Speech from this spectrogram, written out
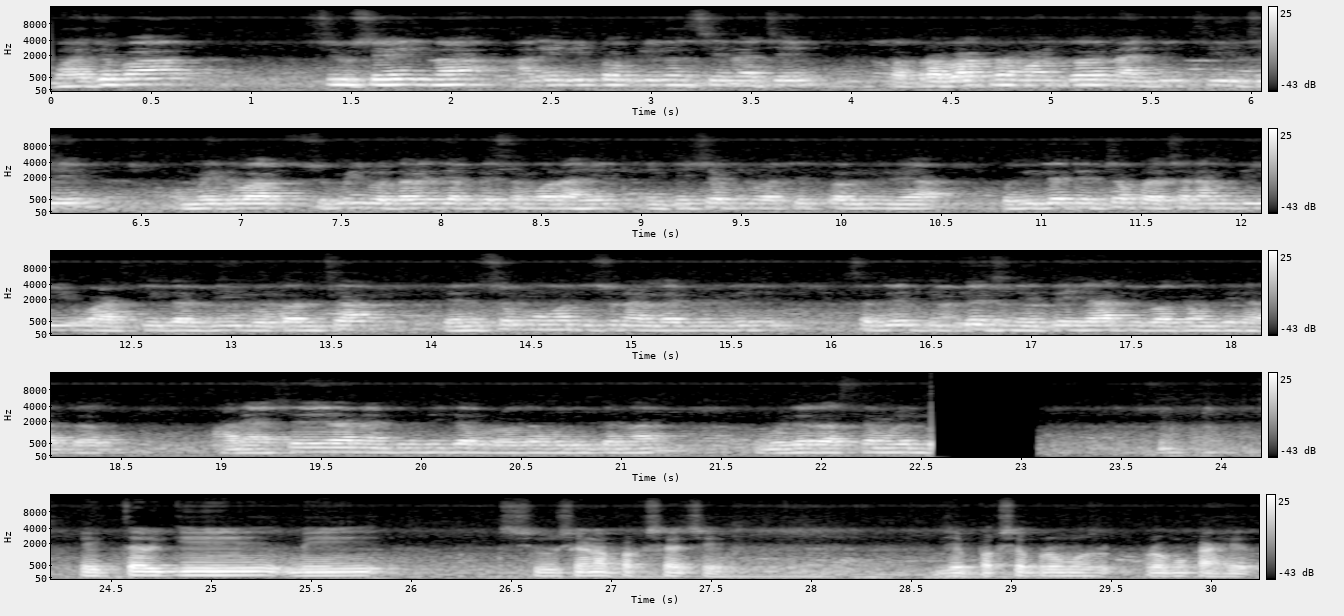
भाजपा शिवसेना आणि रिपब्लिकन सेनाचे प्रभाग क्रमांक नाईन्टी थ्रीचे उमेदवार सुमित वताळे जे आपल्यासमोर आहेत यांच्याशी आपण बातचीत करून घ्या बघितलं त्यांच्या प्रचारामध्ये वाढती गर्दी लोकांचा जनसमूह दिसून आला सगळे दिग्गज नेते ह्याच विभागामध्ये राहतात. आणि अशा या नाईन्टी थ्रीच्या प्रभागामध्ये त्यांना उमेदवार असल्यामुळे एकतर की मी शिवसेना पक्षाचे जे पक्षप्रमुख प्रमुख आहेत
